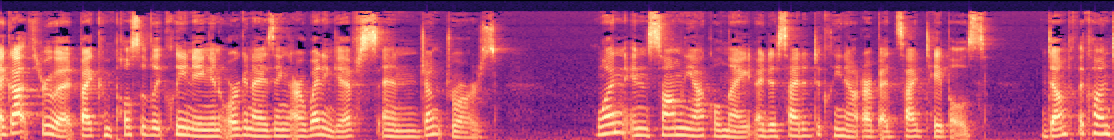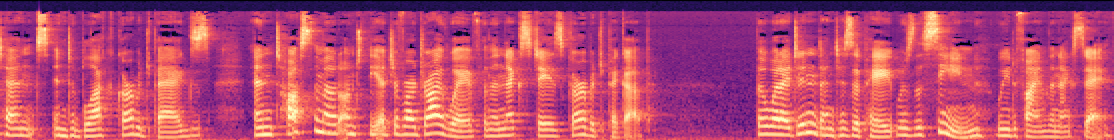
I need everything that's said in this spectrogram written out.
I got through it by compulsively cleaning and organizing our wedding gifts and junk drawers. One insomniacal night, I decided to clean out our bedside tables, dump the contents into black garbage bags, and toss them out onto the edge of our driveway for the next day's garbage pickup. But what I didn't anticipate was the scene we'd find the next day.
